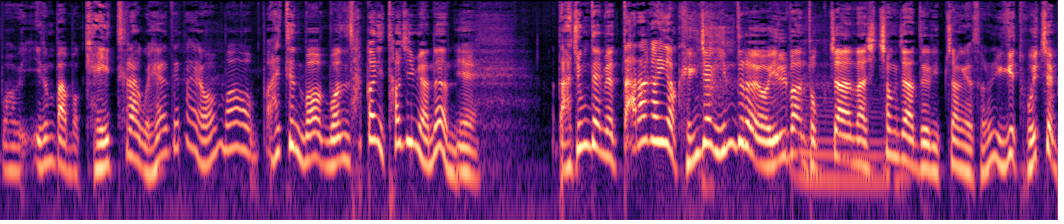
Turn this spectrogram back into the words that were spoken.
뭐 이른바 뭐 게이트라고 해야 되나요? 뭐 하여튼 뭐 뭔 사건이 터지면은 예. 나중 되면 따라가기가 굉장히 힘들어요. 일반 음. 독자나 시청자들 입장에서는 이게 도대체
